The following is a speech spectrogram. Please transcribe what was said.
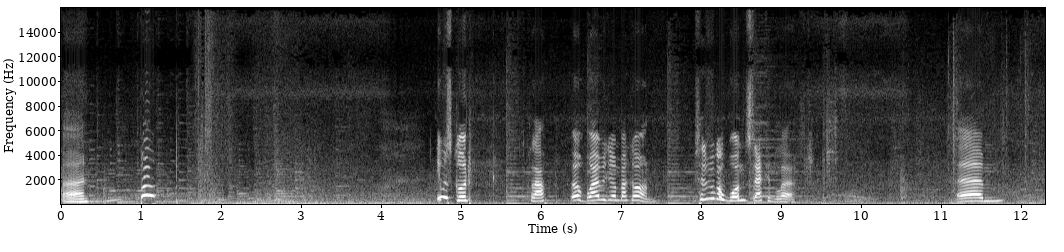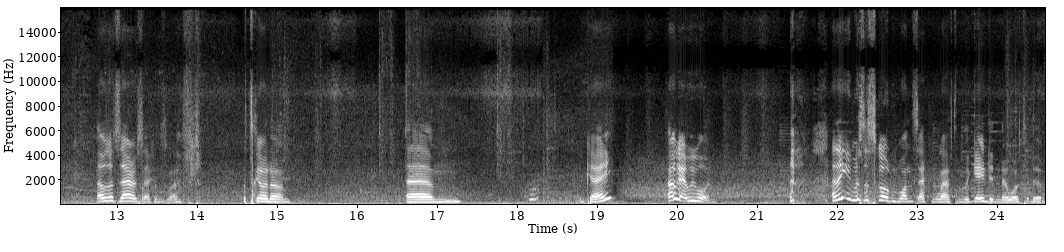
And boop. It was good. Clap. Oh, why are we going back on? Says we've got one second left. Um, now we've got zero seconds left. What's going on? Um, okay. Okay, we won. I think you must have scored with one second left and the game didn't know what to do.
